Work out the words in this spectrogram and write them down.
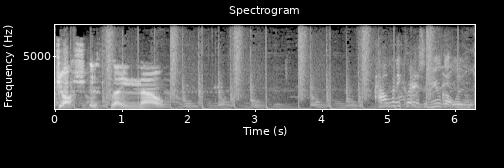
Josh is playing now. How many credits have you got, Luke?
